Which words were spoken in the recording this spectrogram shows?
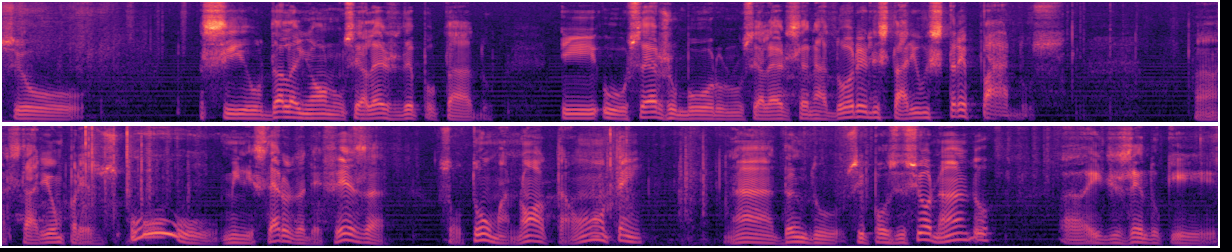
se o, se o Dallagnol não se elege deputado e o Sérgio Moro não se elege senador, eles estariam estrepados ah, estariam presos. O Ministério da Defesa soltou uma nota ontem, né, dando, se posicionando ah, e dizendo que,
